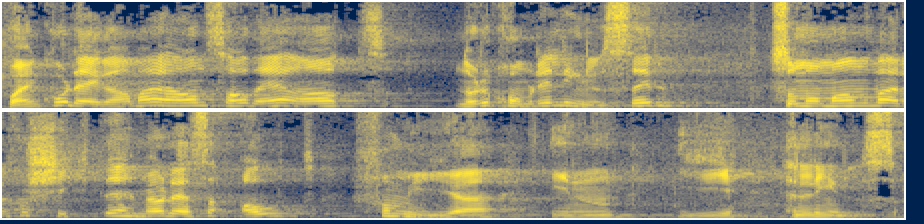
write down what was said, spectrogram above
Og En kollega av meg han sa det at når det kommer til lignelser, så må man være forsiktig med å lese altfor mye inn i en lignelse.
